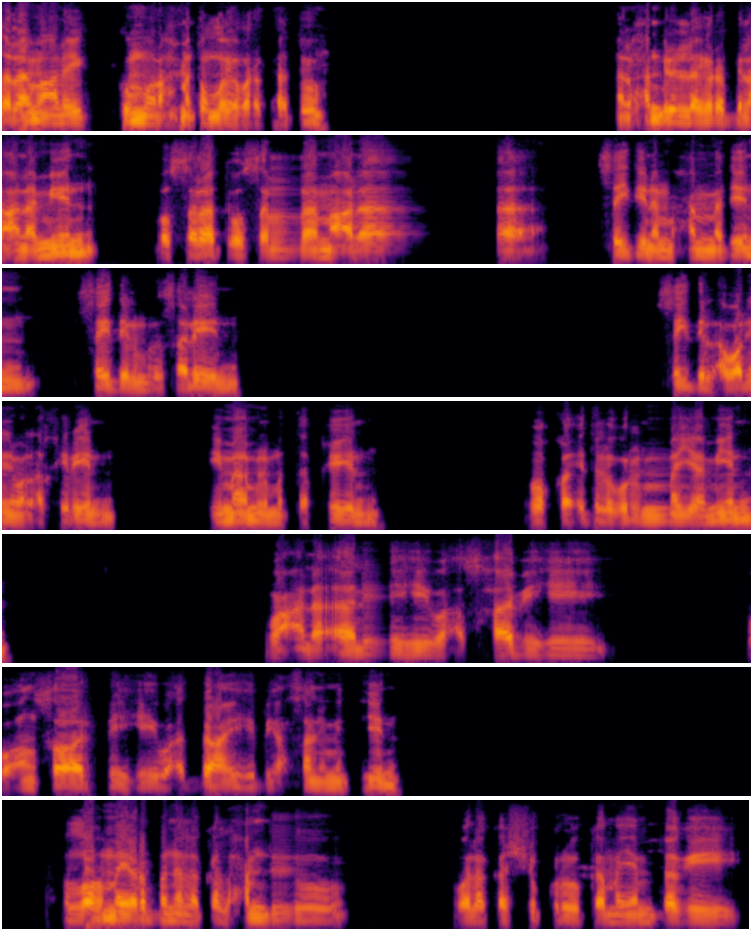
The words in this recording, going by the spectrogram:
السلام عليكم ورحمة الله وبركاته. الحمد لله رب العالمين والصلاة والسلام على سيدنا محمد سيد المرسلين سيد الأولين والآخرين إمام المتقين وقائد الغر الميامين وعلى آله وأصحابه وأنصاره وأتباعه بإحسان من الدين. اللهم يا ربنا لك الحمد ولك الشكر كما ينبغي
